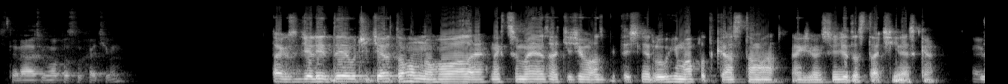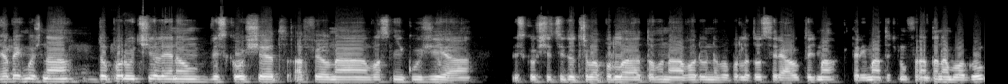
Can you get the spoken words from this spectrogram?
čtenářům a posluchačům? Tak sdělit je určitě toho mnoho, ale nechceme je zatěžovat zbytečně dlouhýma podcastama, takže myslím, že to stačí dneska. Já bych možná doporučil jenom vyzkoušet afil na vlastní kůži a vyzkoušet si to třeba podle toho návodu nebo podle toho seriálu, který má, který má teď Franta na blogu.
